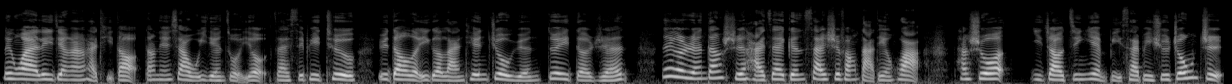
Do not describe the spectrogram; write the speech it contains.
另外，厉建安还提到，当天下午一点左右，在 CP Two 遇到了一个蓝天救援队的人，那个人当时还在跟赛事方打电话。他说：“依照经验，比赛必须终止。”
